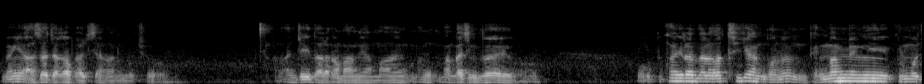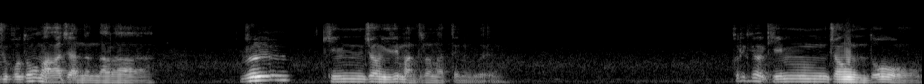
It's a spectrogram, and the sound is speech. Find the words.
명의 아사자가 발생하는 거죠. 완전히 나라가 망, 망, 망가진 거예요. 어, 북한이라는 나라가 특이한 거는 100만 명이 굶어 죽어도 망하지 않는 나라를 김정일이 만들어 놨다는 거예요. 그러니까 김정은도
